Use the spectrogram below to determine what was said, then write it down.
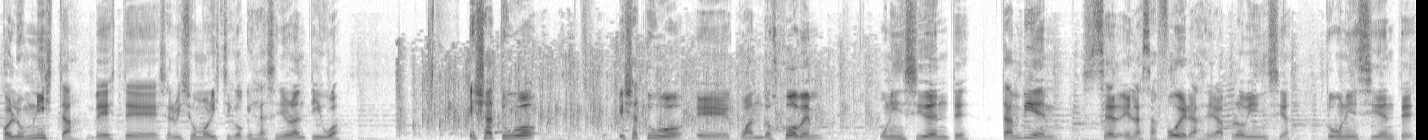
columnista de este servicio humorístico que es la señora Antigua. Ella tuvo, ella tuvo eh, cuando joven un incidente, también en las afueras de la provincia, tuvo un incidente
